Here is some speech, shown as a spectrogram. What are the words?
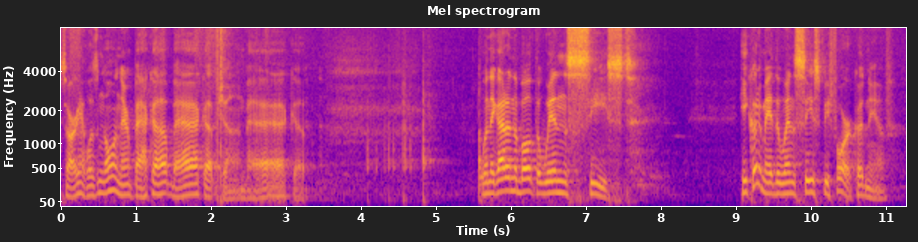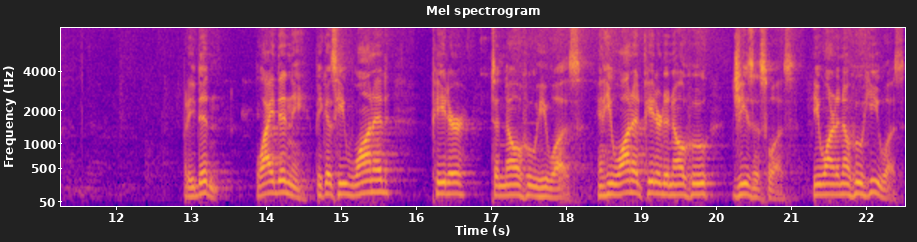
Sorry, I wasn't going there. Back up, back up, John, back up. When they got in the boat, the wind ceased. He could have made the wind cease before, couldn't he have? But he didn't. Why didn't he? Because he wanted Peter to know who he was. And he wanted Peter to know who Jesus was. He wanted to know who he was.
